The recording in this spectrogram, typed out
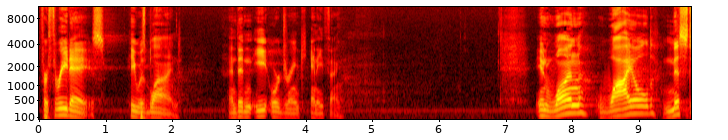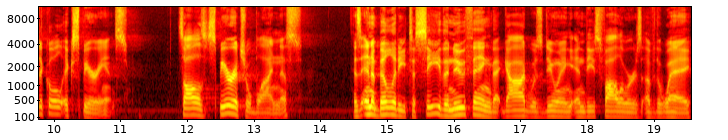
For three days he was blind and didn't eat or drink anything. In one wild, mystical experience, Saul's spiritual blindness, his inability to see the new thing that God was doing in these followers of the way,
